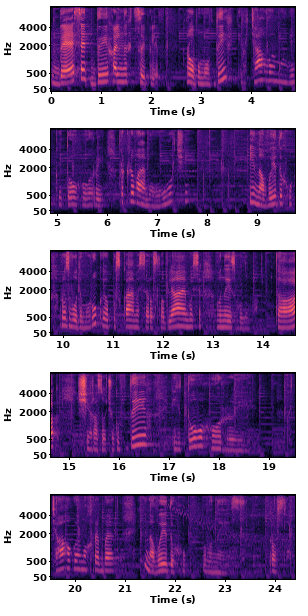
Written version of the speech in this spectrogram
5-10 дихальних циклів. Робимо вдих і витягуємо руки догори. Прикриваємо очі. І на видиху розводимо руки, опускаємося, розслабляємося, вниз голова. Так, ще разочок вдих і догори. Витягуємо хребет і на видиху вниз. Розслабляємося.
